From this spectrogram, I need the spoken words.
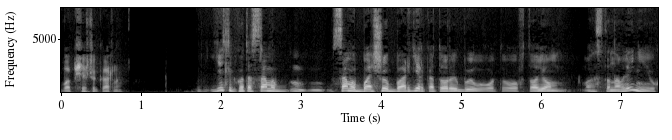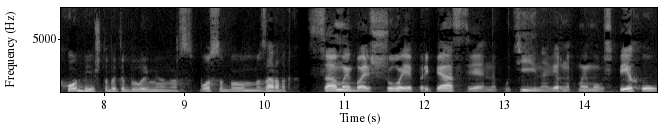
вообще шикарно. Есть ли какой-то самый, самый большой барьер, который был вот в твоем становлении, хобби, чтобы это было именно способом заработка? Самое большое препятствие на пути, наверное, к моему успеху,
